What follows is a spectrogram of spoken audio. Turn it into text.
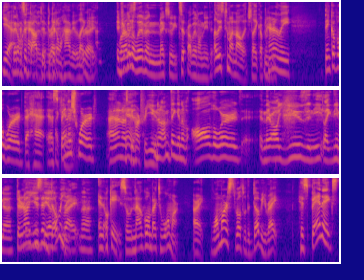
Yeah, they don't it's have adopted, it, but they don't have it, like- right. If Well, you're gonna least- live in Mexico, you to- probably don't need it. at least to my knowledge, like Mm-hmm. Think of a word that had a Spanish word. I don't know it's be hard for you. No, I'm thinking of all the words, and they're all used and eat like you know. They're not they using the other- W. Right. No. And okay, so now going back to Walmart. All right, Walmart is spelled with a W, right? Hispanics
